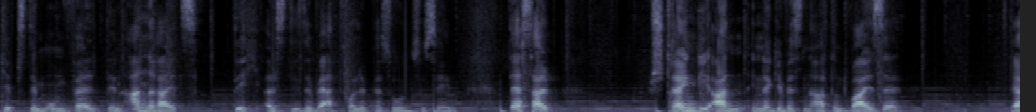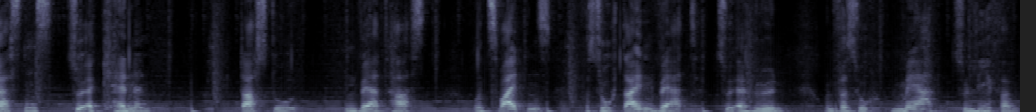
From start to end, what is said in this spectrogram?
gibst dem Umfeld den Anreiz, dich als diese wertvolle Person zu sehen. Deshalb streng die an, in einer gewissen Art und Weise, erstens zu erkennen, dass du einen Wert hast und zweitens versuch deinen Wert zu erhöhen und versuch mehr zu liefern.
